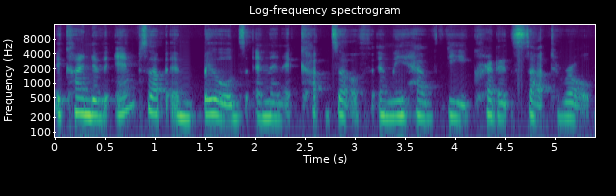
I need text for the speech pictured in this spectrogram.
It kind of amps up and builds and then it cuts off, and we have the credits start to roll.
